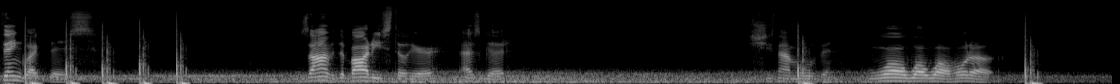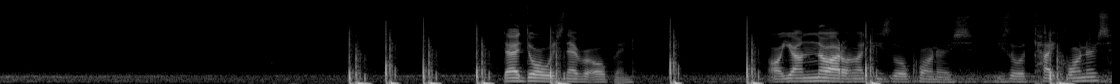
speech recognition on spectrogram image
thing like this? Zombie... The body's still here. That's good. She's not moving. Whoa, whoa, whoa. Hold up. That door was never open. Oh, y'all know I don't like these little corners. These little tight corners.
